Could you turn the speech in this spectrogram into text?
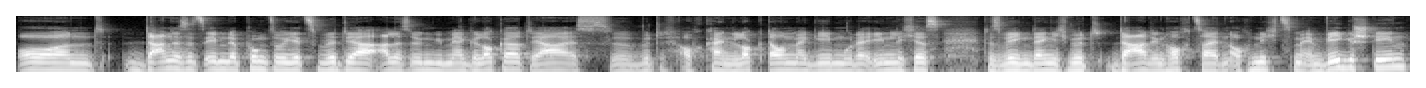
Und dann ist jetzt eben der Punkt so, jetzt wird ja alles irgendwie mehr gelockert. Ja, es äh, wird auch keinen Lockdown mehr geben oder ähnliches. Deswegen denke ich, wird da den Hochzeiten auch nichts mehr im Wege stehen.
